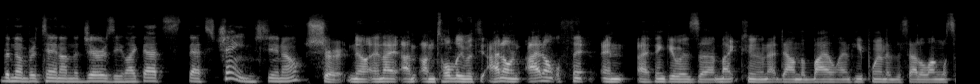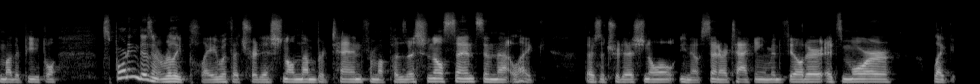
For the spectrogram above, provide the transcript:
the number 10 on the jersey. Like that's that's changed, you know? Sure. No, and I I'm, I'm totally with you. I don't I don't think and I think it was uh, Mike coon at Down the Byline. He pointed this out along with some other people. Sporting doesn't really play with a traditional number 10 from a positional sense in that like there's a traditional, you know, center attacking midfielder. It's more like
